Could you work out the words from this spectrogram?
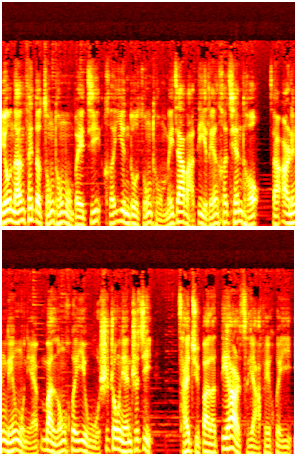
由南非的总统姆贝基和印度总统梅加瓦蒂联合牵头，在二零零五年万隆会议五十周年之际，才举办了第二次亚非会议，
